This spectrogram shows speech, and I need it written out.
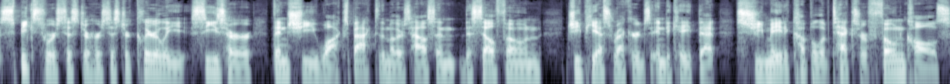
speaks to her sister. Her sister clearly sees her. Then she walks back to the mother's house, and the cell phone GPS records indicate that she made a couple of texts or phone calls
